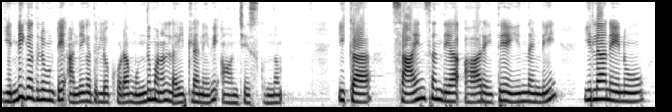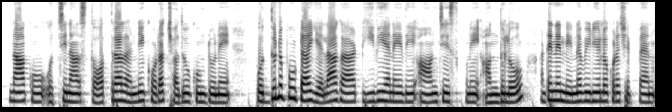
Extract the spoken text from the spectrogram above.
ఎన్ని గదులు ఉంటే అన్ని గదుల్లో కూడా ముందు మనం లైట్లు అనేవి ఆన్ చేసుకుందాం. ఇక సాయం సంధ్య ఆరైతే అయ్యిందండి ఇలా నేను నాకు వచ్చిన స్తోత్రాలన్నీ కూడా చదువుకుంటూనే పొద్దున పూట ఎలాగా టీవీ అనేది ఆన్ చేసుకుని అందులో అంటే నేను నిన్న వీడియోలో కూడా చెప్పాను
